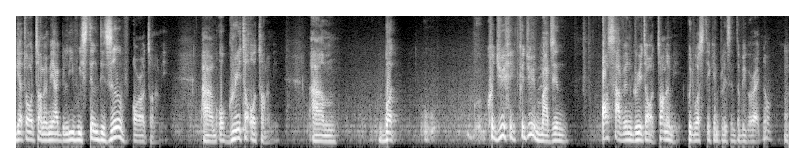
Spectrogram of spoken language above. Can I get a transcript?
get autonomy. I believe we still deserve our autonomy um, or greater autonomy. Um, but could you, could you imagine us having greater autonomy with what's taking place in Tobago right now? Hmm.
